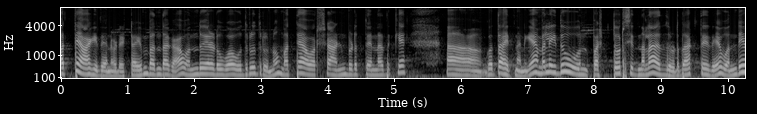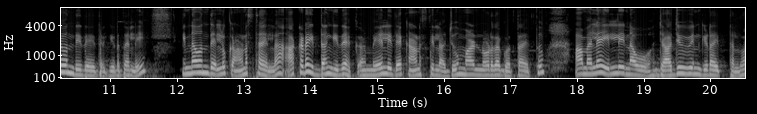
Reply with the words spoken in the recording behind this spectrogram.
ಮತ್ತೆ ಆಗಿದೆ ನೋಡಿ. ಟೈಮ್ ಬಂದಾಗ ಒಂದು, ಎರಡು ಹೂವು ಉದುರಿದ್ರೂ ಮತ್ತೆ ಆ ವರ್ಷ ಹಣ್ಣು ಬಿಡುತ್ತೆ ಅನ್ನೋದಕ್ಕೆ ಗೊತ್ತಾಯ್ತು ನನಗೆ. ಆಮೇಲೆ ಇದು ಫಸ್ಟ್ ತೋರಿಸಿದ್ನಲ್ಲ ಅದು ದೊಡ್ಡದಾಗ್ತಾಯಿದೆ ಒಂದೇ ಒಂದಿದೆ ಇದ್ರ ಗಿಡದಲ್ಲಿ. ಇನ್ನೂ ಒಂದು ಎಲ್ಲೂ ಕಾಣಿಸ್ತಾ ಇಲ್ಲ. ಆ ಕಡೆ ಇದ್ದಂಗೆ ಇದೆ, ಕ ಮೇಲಿದೆ, ಕಾಣಿಸ್ತಿಲ್ಲ. ಜೂಮ್ ಮಾಡಿ ನೋಡಿದಾಗ ಗೊತ್ತಾಯಿತು. ಆಮೇಲೆ ಇಲ್ಲಿ ನಾವು ಜಾಜಿ ಹೂವಿನ ಗಿಡ ಇತ್ತಲ್ವ,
